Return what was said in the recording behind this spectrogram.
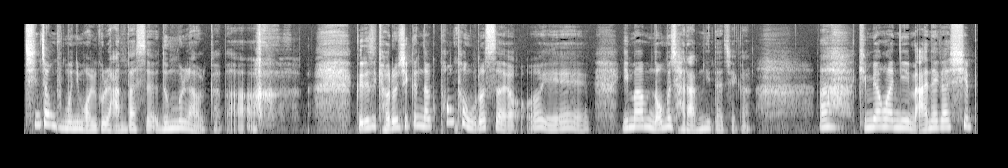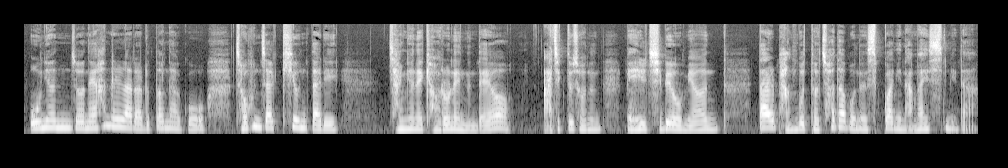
친정 부모님 얼굴 안 봤어요. 눈물 나올까봐. 그래서 결혼식 끝나고 펑펑 울었어요. 예. 이 마음 너무 잘 압니다, 제가. 아, 김명화님, 아내가 15년 전에 하늘나라로 떠나고 저 혼자 키운 딸이 작년에 결혼했는데요. 아직도 저는 매일 집에 오면 딸 방부터 쳐다보는 습관이 남아 있습니다.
